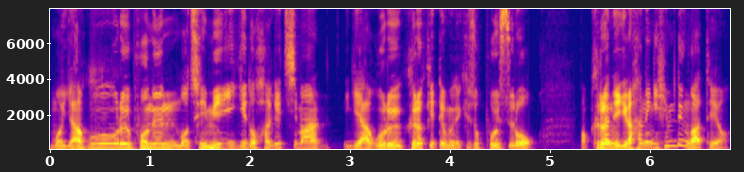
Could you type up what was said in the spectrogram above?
뭐 야구를 보는 뭐 재미이기도 하겠지만 이게 야구를 그렇기 때문에 계속 볼수록 막 그런 얘기를 하는 게 힘든 것 같아요.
